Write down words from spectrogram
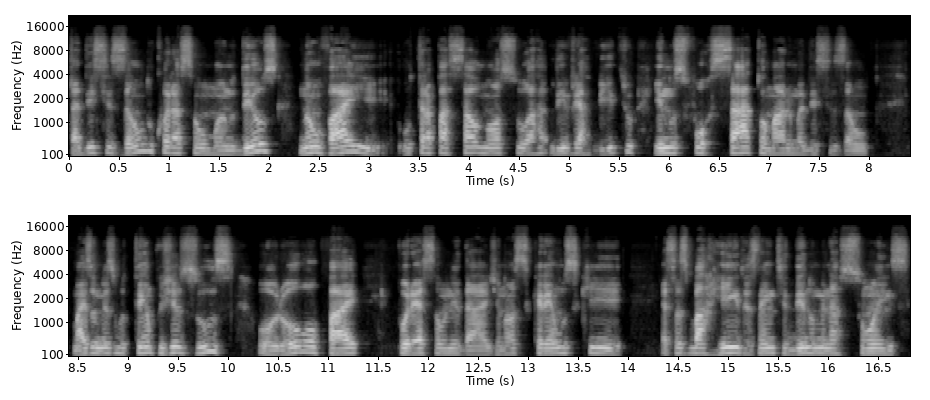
da decisão do coração humano, Deus não vai ultrapassar o nosso livre-arbítrio e nos forçar a tomar uma decisão. Mas, ao mesmo tempo, Jesus orou ao Pai por essa unidade. Nós cremos que essas barreiras né, entre denominações,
